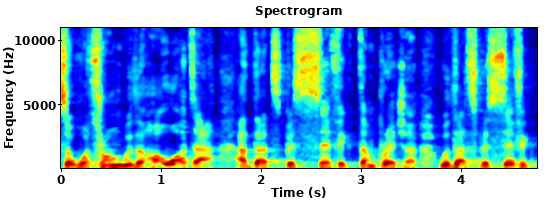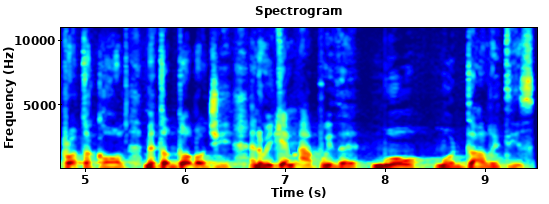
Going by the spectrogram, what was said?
So what's wrong with the hot water at that specific temperature with that specific protocol methodology and we came up with the more modalities.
